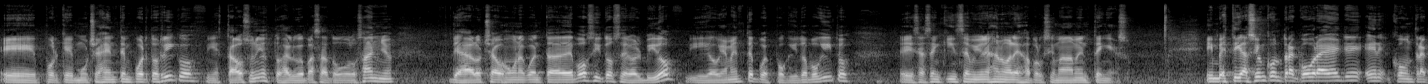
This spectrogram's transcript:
eh, porque mucha gente en Puerto Rico y en Estados Unidos, esto es algo que pasa todos los años, dejar a los chavos en una cuenta de depósito, se le olvidó y obviamente pues poquito a poquito eh, se hacen 15 millones anuales aproximadamente en eso. Investigación contra Cobra, Energy, contra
